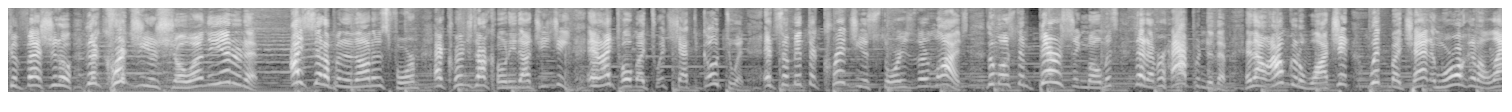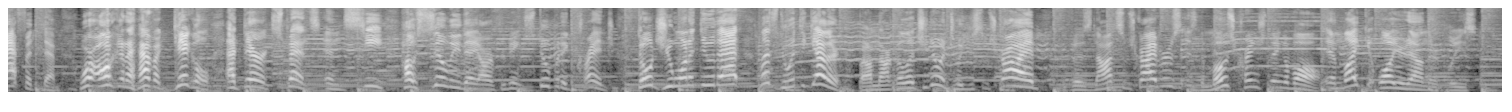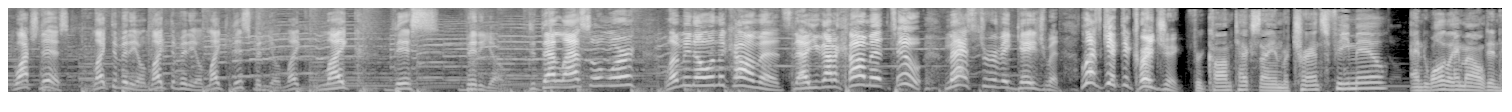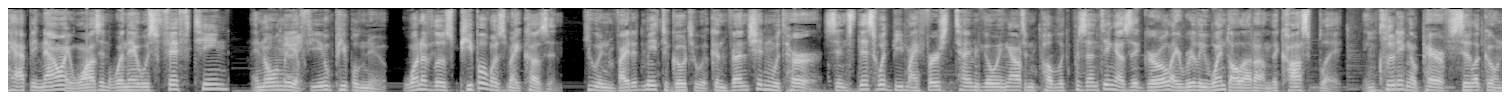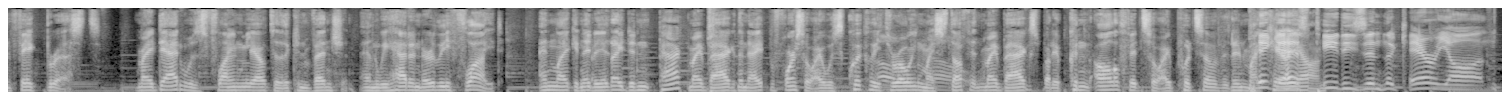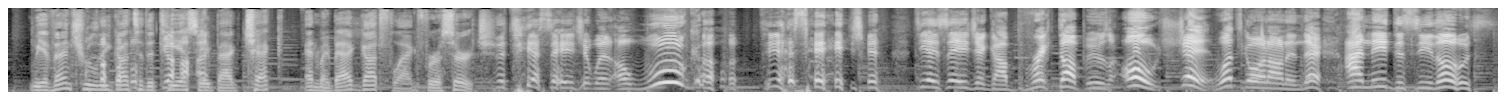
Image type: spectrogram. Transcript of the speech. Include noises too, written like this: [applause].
Cringe Confessional, the cringiest show on the internet. I set up an anonymous forum at cringe.coney.gg, and I told my Twitch chat to go to it and submit the cringiest stories of their lives, the most embarrassing moments that ever happened to them. And now I'm gonna watch it with my chat, and we're all gonna laugh at them. We're all gonna have a giggle at their expense and see how silly they are for being stupid and cringe. Don't you wanna do that? Let's do it together. But I'm not gonna let you do it until you subscribe, because non subscribers is the most cringe thing of all. And like it while you're down there, please. Watch this. Like the video, like the video, like this video, like like this video. Did that last one work? Let me know in the comments. Now you got a comment too. Master of engagement. Let's get to cringing. For context, I am a trans female, and while I'm out and happy now, I wasn't when I was 15, and only a few people knew. One of those people was my cousin, who invited me to go to a convention with her. Since this would be my first time going out in public presenting as a girl, I really went all out on the cosplay, including a pair of silicone fake breasts. My dad was flying me out to the convention, and we had an early flight. And like an idiot, I didn't pack my bag the night before, so I was quickly Oh, throwing my no. stuff in my bags, but it couldn't all fit, so I put some of it in my Big carry ass on. titties in the carry on. We eventually got to [laughs] oh, the Oh, God. TSA bag check, and my bag got flagged for a search. The TSA agent went a wooga. TSA agent, TSA agent got bricked up. He was like, "Oh shit, what's going on in there? I need to see those."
